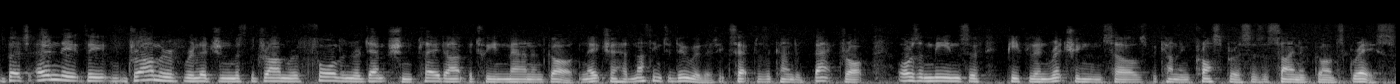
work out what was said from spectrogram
but only the drama of religion was the drama of fall and redemption played out between man and God. Nature had nothing to do with it except as a kind of backdrop or as a means of people enriching themselves, becoming prosperous as a sign of God's grace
